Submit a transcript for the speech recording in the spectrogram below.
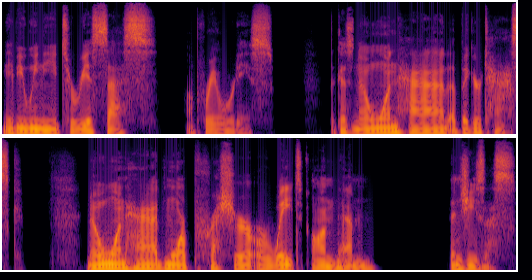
maybe we need to reassess our priorities because no one had a bigger task. No one had more pressure or weight on them than Jesus.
